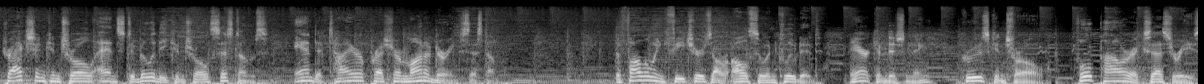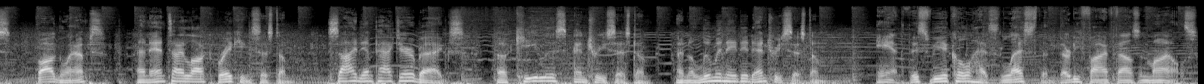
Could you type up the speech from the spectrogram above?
traction control and stability control systems, and a tire pressure monitoring system. The following features are also included air conditioning, cruise control, full power accessories, fog lamps, an anti-lock braking system, side impact airbags, a keyless entry system, an illuminated entry system, and this vehicle has less than 35,000 miles.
